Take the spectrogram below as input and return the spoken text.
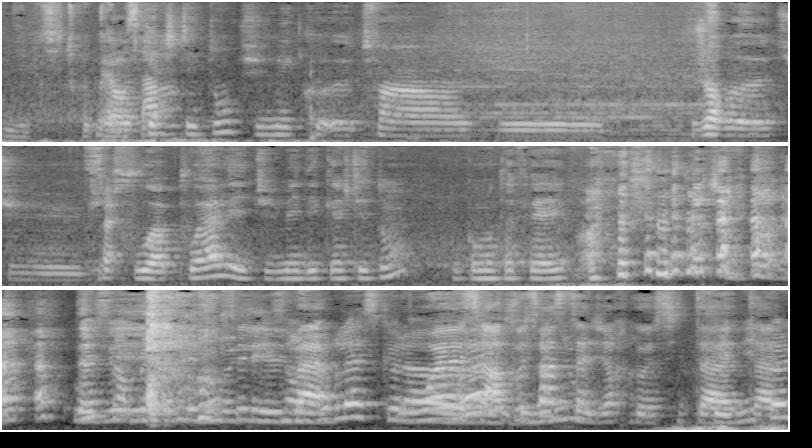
Des petits trucs Mais comme alors, ça. cache téton, tu mets. euh, Enfin. tu- Genre, euh, tu, tu Ça- te fous à poil et tu mets des cache tétons Ou comment t'as fait T'as fait, t'as fait danser les. Bah, un burlesque là. Ouais, c'est un peu ça, c'est-à-dire que si t'as mis une Ouais.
